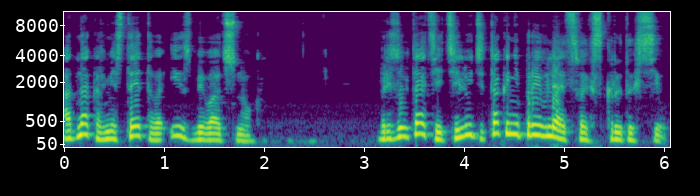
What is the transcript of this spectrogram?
Однако вместо этого их сбивают с ног. В результате эти люди так и не проявляют своих скрытых сил.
